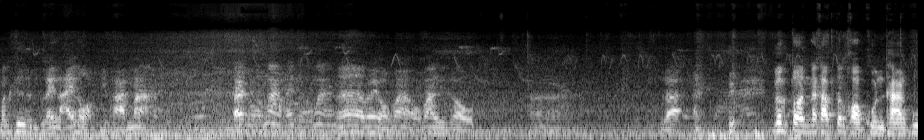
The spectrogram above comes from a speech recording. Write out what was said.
มันคือหลายๆหลอกที่ผ่านมาไปหัวมากไปหัวมากเออไปออกมาออกมาคือเราอ่า ละเบื้องต้นนะครับต้องขอบคุณทางผู้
